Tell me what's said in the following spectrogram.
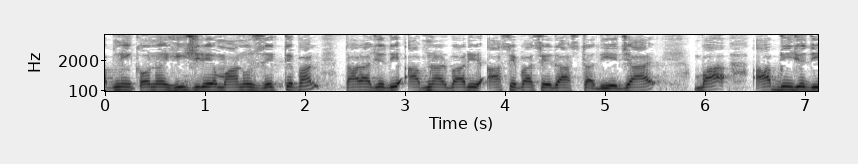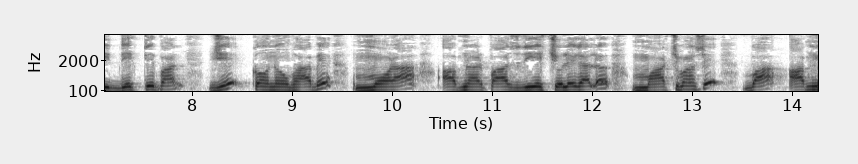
আপনি কোনো হিজড়ে মানুষ দেখতে পান, তারা যদি আপনার বাড়ির আশেপাশে রাস্তা দিয়ে যায়, বা আপনি যদি দেখতে পান যে কোনোভাবে মরা আপনার পাশ দিয়ে চলে গেল মার্চ মাসে, বা আপনি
